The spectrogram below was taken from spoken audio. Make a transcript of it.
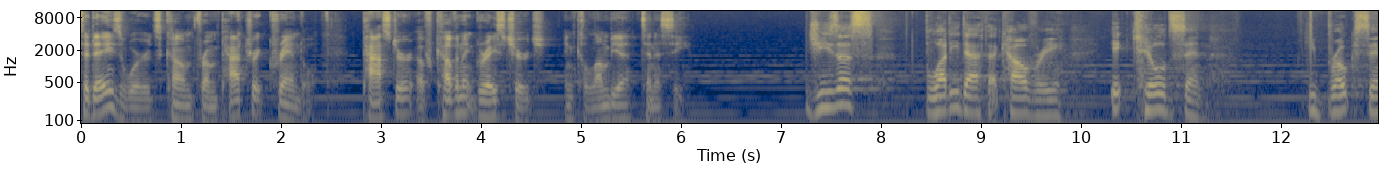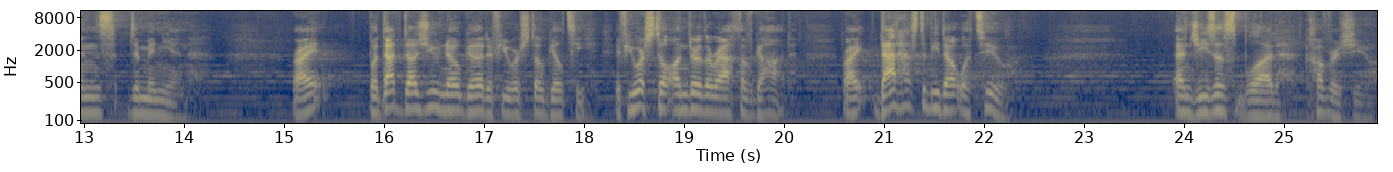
Today's words come from Patrick Crandall, pastor of Covenant Grace Church in Columbia, Tennessee. Jesus' bloody death at Calvary, it killed sin. He broke sin's dominion, right? But that does you no good if you are still guilty, if you are still under the wrath of God, right? That has to be dealt with too. And Jesus' blood covers you,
